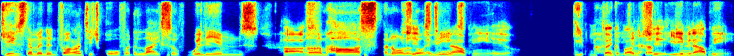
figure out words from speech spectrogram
gives them an advantage over the likes of williams haas, um, haas and all shit, of those teams alpine hell you, you think about it, shit, even, even Alpine.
